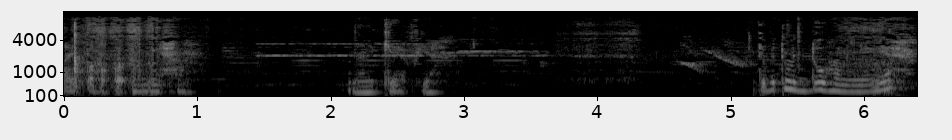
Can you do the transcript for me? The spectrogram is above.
هاي طبقة منيحة. يعني كافية أنتوا بتمدوها منيح.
